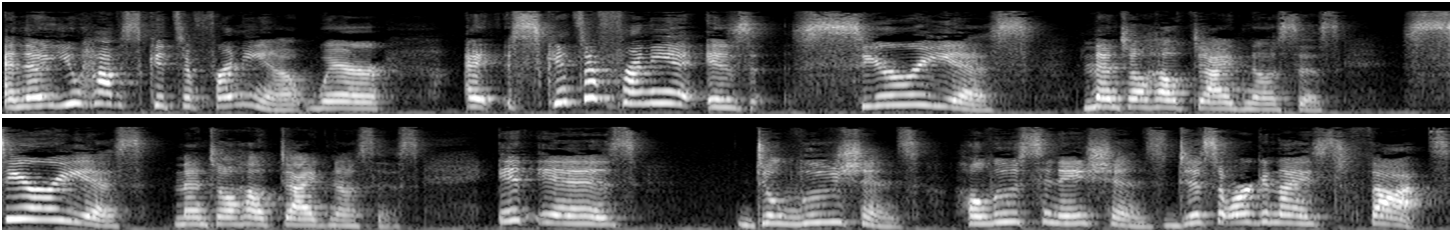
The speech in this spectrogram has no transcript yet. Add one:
And then you have schizophrenia where uh, schizophrenia is serious mental health diagnosis. Serious mental health diagnosis. It is delusions hallucinations disorganized thoughts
